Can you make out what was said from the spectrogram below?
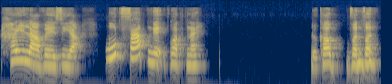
Hay là về gì ạ? Bút pháp nghệ thuật này. Được không? Vân vân.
